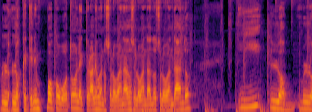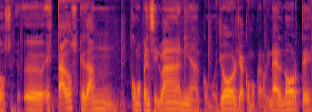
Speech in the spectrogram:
los que tienen pocos votos electorales, bueno, se lo van dando, se lo van dando, se lo van dando. Y los, los eh, estados que dan como Pensilvania, como Georgia, como Carolina del Norte,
